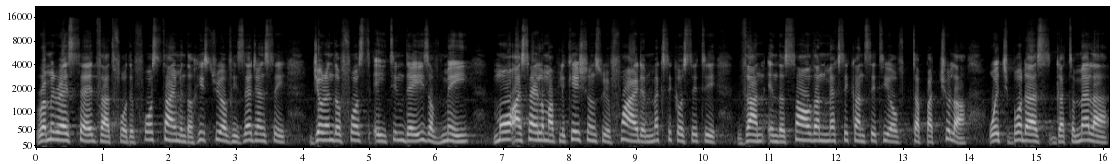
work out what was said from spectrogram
Ramirez said that for the first time in the history of his agency, during the first 18 days of May, more asylum applications were filed in Mexico City than in the southern Mexican city of Tapachula, which borders Guatemala.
